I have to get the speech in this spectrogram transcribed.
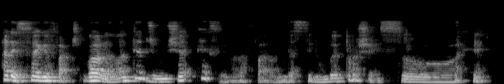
adesso sai che faccio? Vado davanti al giudice e si vado a fare, a imbastire un bel processo.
